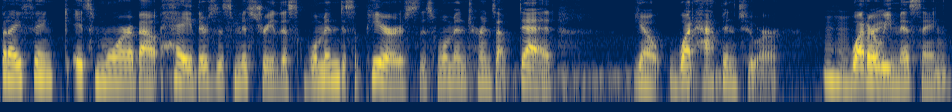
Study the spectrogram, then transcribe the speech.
but I think it's more about hey, there's this mystery. This woman disappears. This woman turns up dead. You know, what happened to her? Mm-hmm. What are we missing?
